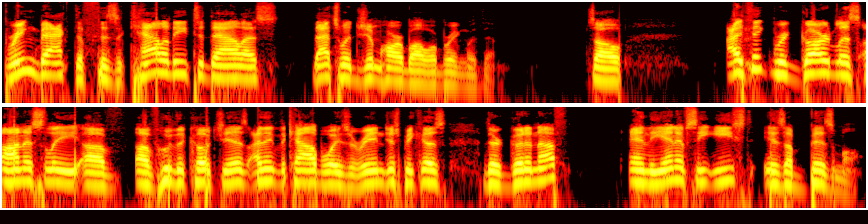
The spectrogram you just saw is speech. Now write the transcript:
Bring back the physicality to Dallas. That's what Jim Harbaugh will bring with him. So I think regardless, honestly, of of who the coach is, I think the Cowboys are in just because they're good enough, and the NFC East is abysmal.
